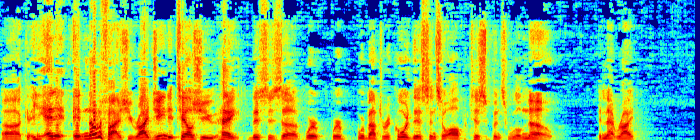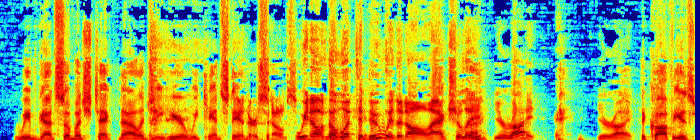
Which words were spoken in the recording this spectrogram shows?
uh, and it, it notifies you, right, Gene? It tells you, hey, this is uh, we're we're we're about to record this, and so all participants will know. Isn't that right? We've got so much technology here, we can't stand ourselves. We don't know what to do with it all. Actually, you're right. You're right. The coffee is,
